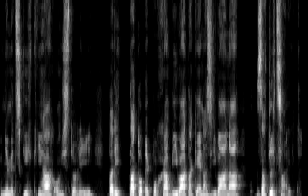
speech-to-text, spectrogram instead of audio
v německých knihách o historii tady tato epocha bývá také nazývána Sattelzeit.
